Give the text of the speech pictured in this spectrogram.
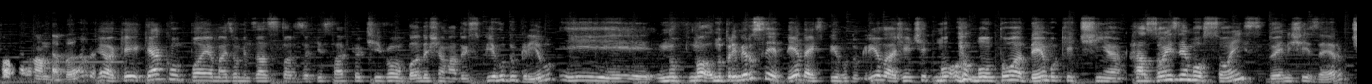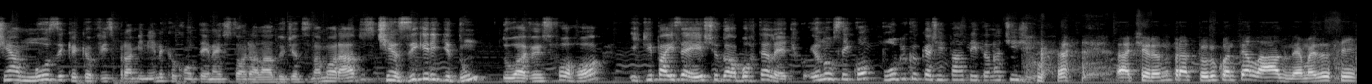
Qual é o nome da banda? É, quem, quem, acompanha mais ou menos as histórias aqui sabe que eu tive uma banda chamada Espirro do Grilo. E no, no, no primeiro CD da Espirro do Grilo, a gente mo montou uma demo que tinha Razões e Emoções, do NX0. Tinha a música que eu fiz pra menina, que eu contei na história lá do Dia dos Namorados. Tinha Zigirigdum, do Aviões Forró. E que país é este do aborto elétrico? Eu não sei qual público que a gente tava tentando atingir. Atirando para tudo quanto é lado, né? Mas assim,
